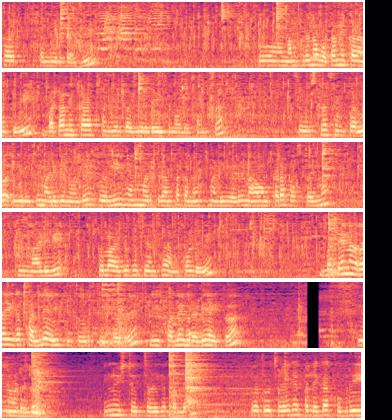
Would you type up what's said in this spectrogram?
ಕಾಳು ಪನ್ನೀರ್ ಬಾಜಿ. ಸೊ ನಮ್ಮ ಕಡೆ ನಾವು ವಟಾಣಿಕಾಳು ಅಂತೀವಿ. ಕಾಳು ಪನ್ನೀರ್ ಬಾಜಿ ರೆಡಿ ಆಯ್ತು ನೋಡ್ರಿ ಫ್ರೆಂಡ್ಸ್ ಸೊ ಇಷ್ಟ ಸಿಂಪಲ್ಲು ಈ ರೀತಿ ಮಾಡಿದ್ವಿ ನೋಡ್ರಿ. ಸೊ ನೀವು ಹೆಂಗೆ ಮಾಡ್ತೀರಾ ಅಂತ ಕಮೆಂಟ್ ಮಾಡಿ ಹೇಳ್ರಿ. ನಾವು ಒಂಥರ ಫಸ್ಟ್ ಟೈಮ್ ಹಿಂಗೆ ಮಾಡಿವಿ. ಚಲೋ ಆಗಿರ್ತೈತಿ ಅಂತ ಅನ್ಕೊಂಡಿವಿ. ಬಟ್ ಏನಂದ್ರೆ ಈಗ ಪಲ್ಯ ಐತಿ ತೋರಿಸ್ತೀನಿ ಈ ಈಗ ಪಲ್ಯ ರೆಡಿ ಆಯ್ತು. ಇಲ್ಲಿ ನೋಡ್ರಿ. ಇನ್ನೂ ಇಷ್ಟ ಐತೆ ಚಳಿಗೆ ಪಲ್ಯ. ಇವತ್ತು ಚಳಿಗೆ ಪಲ್ಯಕ್ಕೆ ಕೊಬ್ಬರಿ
